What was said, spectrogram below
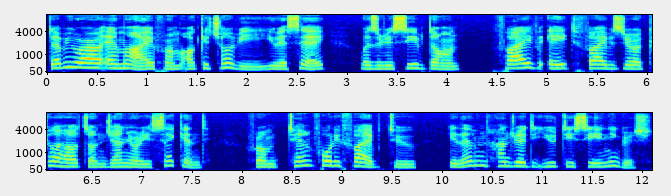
WRMI from Okeechobee, USA was received on 5850 kHz on January 2nd from 1045 to 1100 UTC in English.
